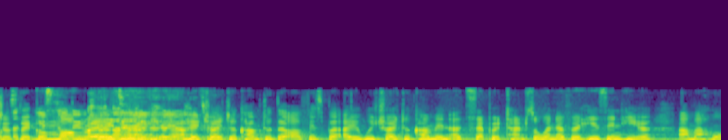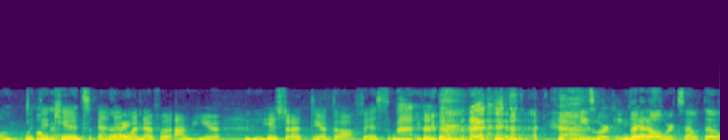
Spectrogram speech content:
just like You a mom, do. right? Yeah, yeah, I try to come to the office, but I will try to come in at separate times. So whenever he's in here, I'm at home with the kids, and then Alright. whenever I'm here, mm-hmm. he's at the other office. He's working, but it all works out though.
